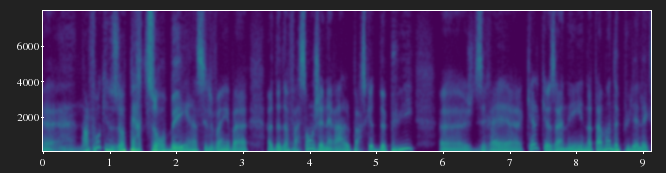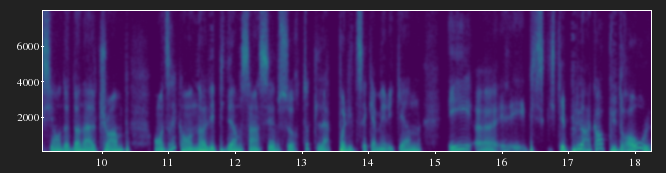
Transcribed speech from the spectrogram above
dans le fond, qui nous a perturbés, hein, Sylvain, ben, euh, de, façon générale, parce que depuis, euh, je dirais, euh, quelques années, notamment depuis l'élection de Donald Trump, on dirait qu'on a l'épiderme sensible sur toute la politique américaine. Et, euh, ce qui est plus, encore plus drôle,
